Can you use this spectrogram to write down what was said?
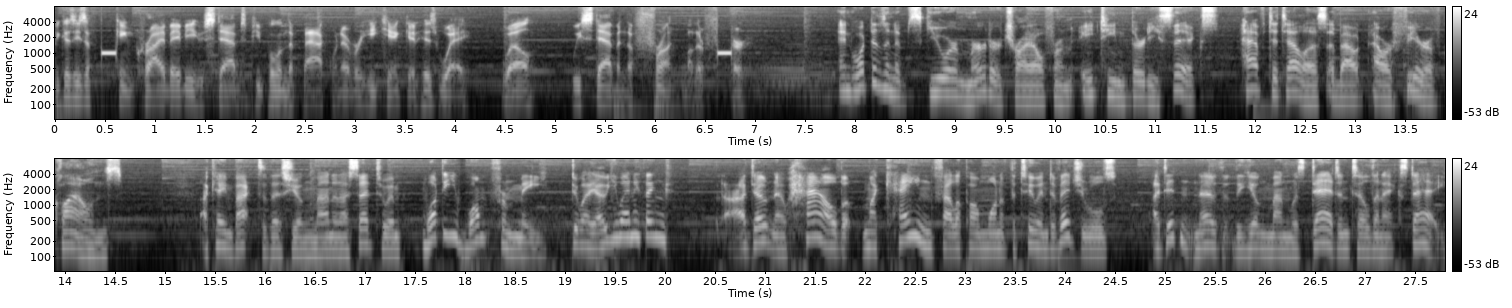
Because he's a fucking crybaby who stabs people in the back whenever he can't get his way. Well, we stab in the front, motherfucker. And what does an obscure murder trial from 1836 have to tell us about our fear of clowns? I came back to this young man and I said to him, What do you want from me? Do I owe you anything? I don't know how, but my cane fell upon one of the two individuals. I didn't know that the young man was dead until the next day.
